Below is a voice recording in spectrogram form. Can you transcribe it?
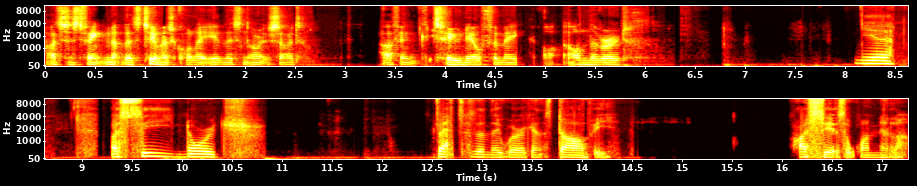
I just think no, there's too much quality in this Norwich side. I think two 0 for me. On the road. Yeah, I see Norwich better than they were against Derby. I see it as a one 0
